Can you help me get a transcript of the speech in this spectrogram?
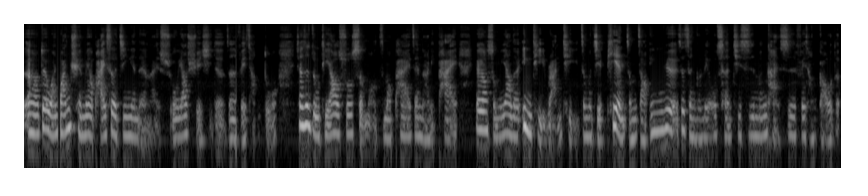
呃，对完完全没有拍摄经验的人来说，要学习的真的非常多，像是主题要说什么、怎么拍、在哪里拍、要用什么样的硬体、软体、怎么剪片、怎么找音乐，这整个流程其实门槛是。是非常高的。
